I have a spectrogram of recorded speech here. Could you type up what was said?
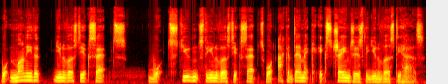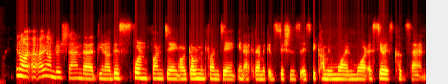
what money the university accepts, what students the university accepts, what academic exchanges the university has? you know, I, I understand that, you know, this foreign funding or government funding in academic institutions is becoming more and more a serious concern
